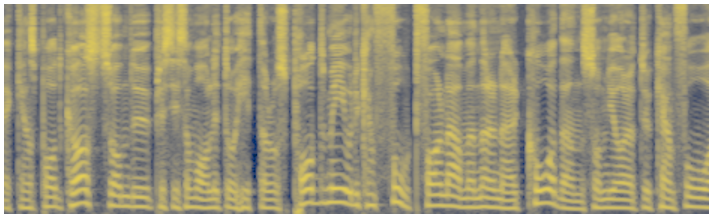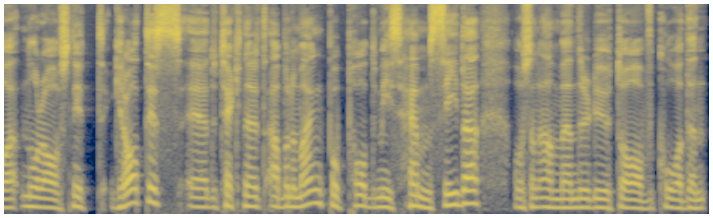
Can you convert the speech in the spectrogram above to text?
Veckans podcast som du precis som vanligt då hittar hos Podme och du kan fortfarande använda den här koden som gör att du kan få några avsnitt gratis. Eh, du tecknar ett abonnemang på Podmis hemsida och sen använder du av koden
